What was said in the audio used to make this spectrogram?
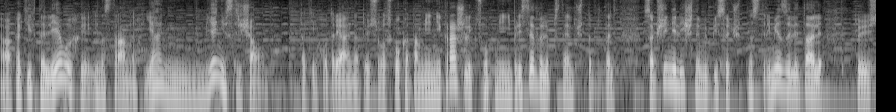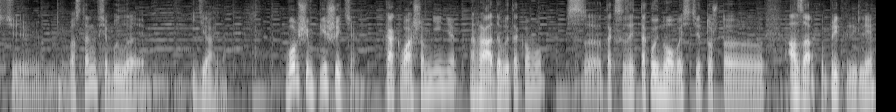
а, каких-то левых иностранных я, я не встречал таких вот реально. То есть вот сколько там меня не крашили, сколько меня не преследовали, постоянно что-то пытались сообщения личные выписывать, что-то на стриме залетали. То есть э, в остальном все было идеально. В общем, пишите, как ваше мнение, рады вы такому с, так сказать, такой новости, то, что Азарк прикрыли.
